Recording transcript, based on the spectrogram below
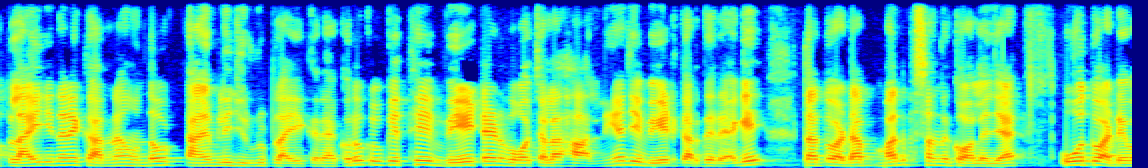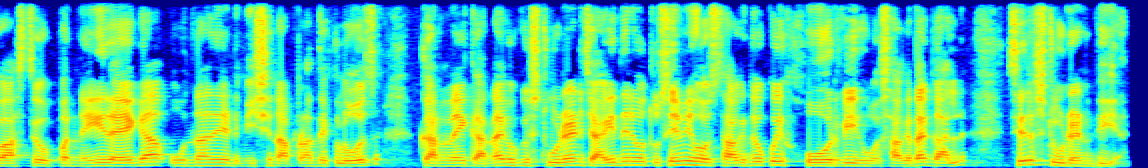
ਅਪਲਾਈ ਜਿਨ੍ਹਾਂ ਨੇ ਕਰਨਾ ਹੁੰਦਾ, ਉਹ ਟਾਈਮਲੀ ਜ਼ਰੂਰ ਅਪਲਾਈ ਕਰਿਆ ਕਰੋ, ਕਿਉਂਕਿ ਇੱਥੇ ਵੇਟ ਐਂਡ ਵਾਚ ਵਾਲਾ ਹਾਲ ਨਹੀਂ ਹੈ। ਜੇ ਵੇਟ ਕਰਦੇ ਰਹਿ ਗਏ, ਤਾਂ ਤੁਹਾਡਾ ਮਨਪਸੰਦ ਕਾਲਜ ਹੈ। ਉਹ ਤੁਹਾਡੇ ਵਾਸਤੇ ਓਪਨ ਨਹੀਂ ਰਹੇਗਾ। ਉਹਨਾਂ ਨੇ ਐਡਮਿਸ਼ਨ ਆਪਣਾ ਤੇ ਕਲੋਜ਼ ਕਰਨਾ ਹੀ ਕਰਨਾ, ਕਿਉਂਕਿ ਸਟੂਡੈਂਟ ਚਾਹੀਦੇ ਨੇ, ਉਹ ਤੁਸੀਂ ਵੀ ਹੋ ਸਕਦੇ ਹੋ, ਕੋਈ ਹੋਰ ਵੀ ਹੋ ਸਕਦਾ। ਗੱਲ ਸਿਰਫ ਸਟੂਡੈਂਟ ਦੀ ਹੈ।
